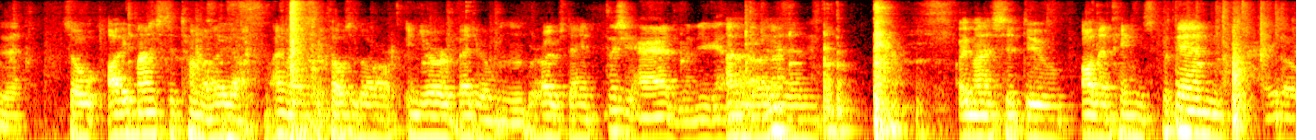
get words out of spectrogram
yeah. So I managed to turn the light off. I managed to close the door in your bedroom Mhm. where I was staying, It's actually hard when you get and um, I managed to do all them things. But then There you go.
